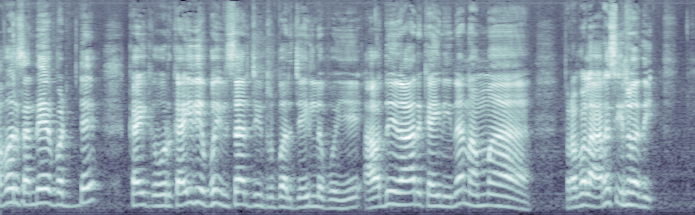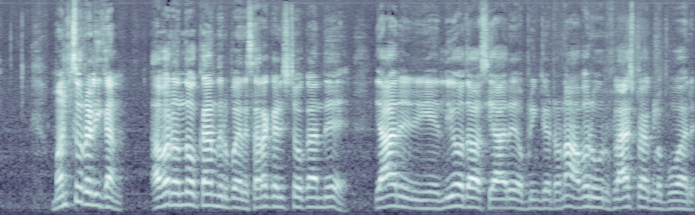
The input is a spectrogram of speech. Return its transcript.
அவர் சந்தேகப்பட்டு கை ஒரு கைதியை போய் விசாரிச்சுட்டு இருப்பார் ஜெயிலில் போய். அது யார் கைதினா நம்ம பிரபல அரசியல்வாதி மன்சூர் அலிகான். அவர் வந்து உட்காந்துருப்பாரு சரக்கு அடிச்சுட்டு உட்காந்து யார் லியோதாஸ் யார்? அப்படின்னு கேட்டோன்னா அவர் ஒரு ஃப்ளாஷ்பேக்கில் போவார்.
